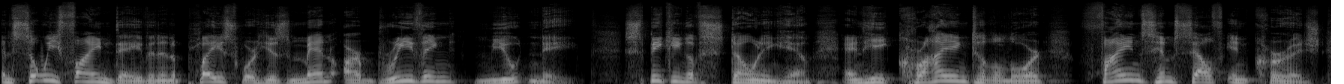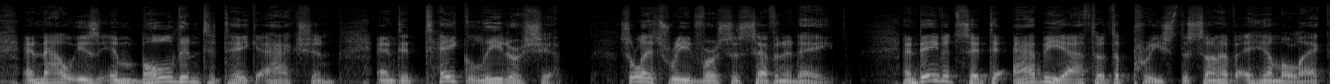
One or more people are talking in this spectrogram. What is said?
And so we find David in a place where his men are breathing mutiny, speaking of stoning him, and he, crying to the Lord, finds himself encouraged and now is emboldened to take action and to take leadership. So let's read verses 7 and 8. And David said to Abiathar the priest, the son of Ahimelech,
